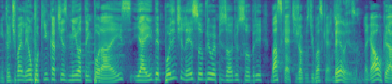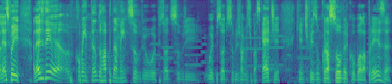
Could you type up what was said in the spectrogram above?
Então a gente vai ler um pouquinho cartinhas meio atemporais e aí depois a gente lê sobre o episódio sobre basquete, jogos de basquete. Beleza. Legal? Aliás, foi. Aliás, eh, comentando rapidamente sobre o episódio sobre o episódio sobre jogos de basquete, que a gente fez um crossover com o Bola Presa.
